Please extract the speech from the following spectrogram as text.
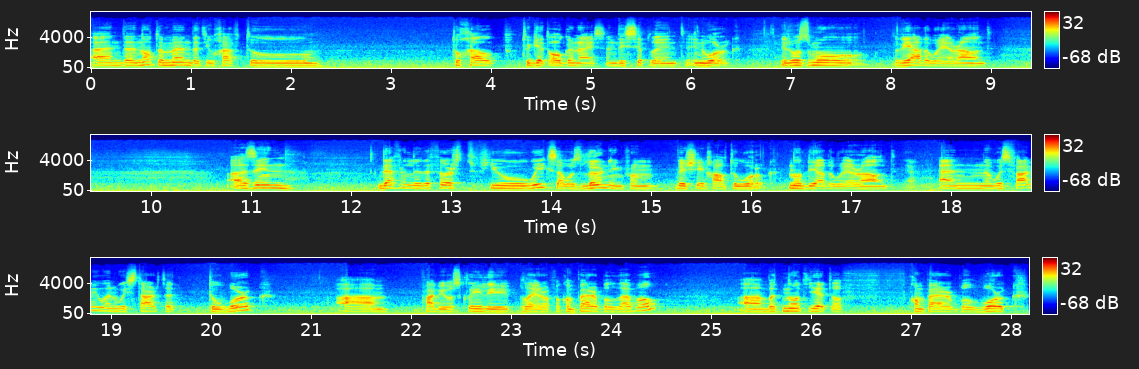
and uh, not a man that you have to to help to get organized and disciplined in work. It was more the other way around. As in, definitely the first few weeks I was learning from Vishy how to work, not the other way around. Yeah. And with Fabi, when we started to work, um, Fabi was clearly a player of a comparable level, uh, but not yet of comparable work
